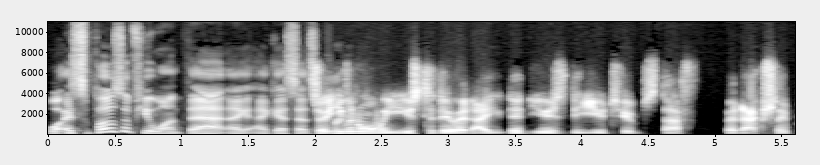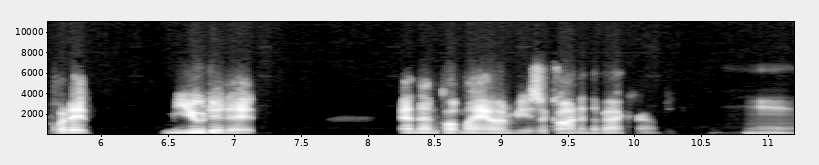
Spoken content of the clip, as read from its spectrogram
Well, I suppose if you want that, I, I guess that's So pretty- even when we used to do it, I did use the YouTube stuff, but actually put it, muted it, and then put my own music on in the background. Hmm,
